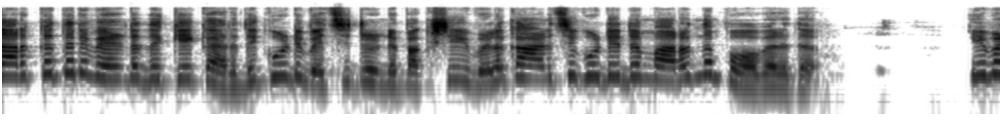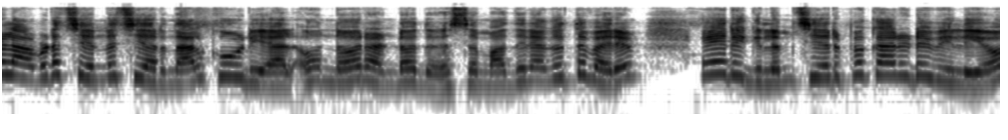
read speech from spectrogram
തർക്കത്തിന് വേണ്ടതൊക്കെ കരുതിക്കൂട്ടി വെച്ചിട്ടുണ്ട്. പക്ഷേ ഇവൾ കാണിച്ചു കൂട്ടിയത് മറന്നു പോവരുത്. ഇവൾ അവിടെ ചെന്ന് ചേർന്നാൽ കൂടിയാൽ ഒന്നോ രണ്ടോ ദിവസം അതിനകത്ത് വരും. ഏതെങ്കിലും ചെറുപ്പക്കാരുടെ വിലയോ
